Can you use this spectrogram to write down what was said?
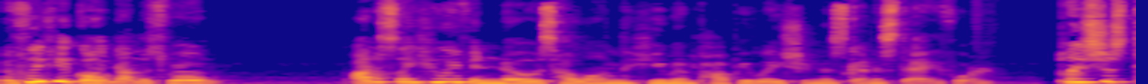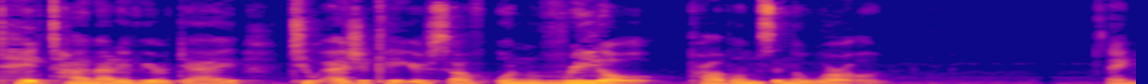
If we keep going down this road, honestly, who even knows how long the human population is going to stay for? Please just take time out of your day to educate yourself on real problems in the world. Thank you.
